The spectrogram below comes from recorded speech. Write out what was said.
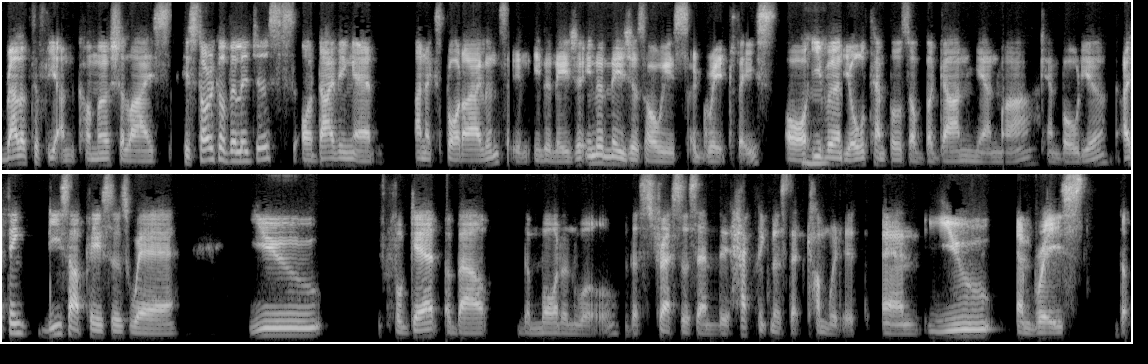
relatively uncommercialized, historical villages, or diving at unexplored islands in Indonesia. Indonesia is always a great place, or mm-hmm. even the old temples of Bagan, Myanmar, Cambodia. I think these are places where you forget about the modern world, the stresses and the hecticness that come with it, and you embrace the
